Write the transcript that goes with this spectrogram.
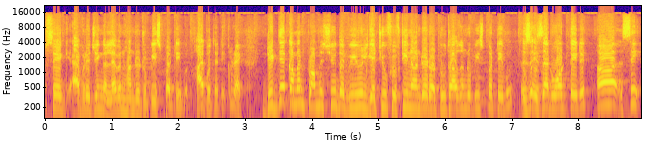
say, averaging 1100 rupees per table, hypothetically. Correct. Did they come and promise you that we will get you 1500 or 2000 rupees per table? Is, is that what they did? Uh, say,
